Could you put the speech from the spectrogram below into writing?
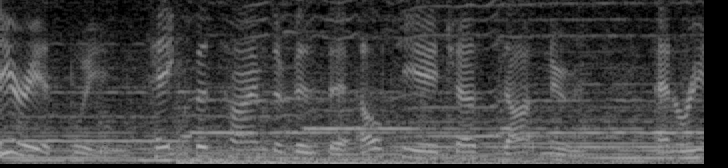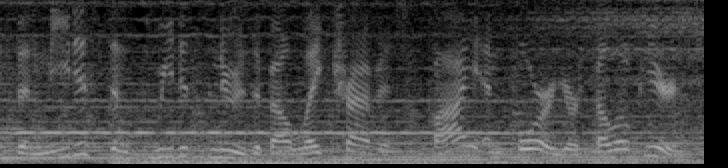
Seriously, take the time to visit lths.news and read the neatest and sweetest news about Lake Travis by and for your fellow peers.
